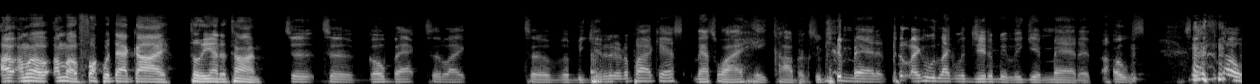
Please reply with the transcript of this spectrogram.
I, I'm gonna I'm gonna fuck with that guy till the end of time." To to go back to like to the beginning of the podcast. That's why I hate comics who get mad at like who like legitimately get mad at a host. So know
